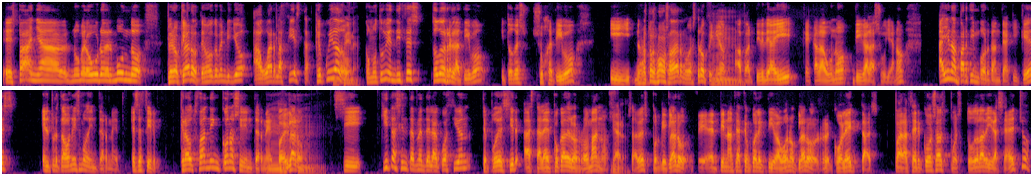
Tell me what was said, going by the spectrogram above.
España, número uno del mundo. Pero claro, tengo que venir yo a aguar la fiesta. ¡Qué cuidado! Como tú bien dices, todo es relativo y todo es subjetivo y nosotros vamos a dar nuestra opinión. Mm. A partir de ahí, que cada uno diga la suya, ¿no? Hay una parte importante aquí que es el protagonismo de Internet. Es decir, crowdfunding con o sin Internet. Porque claro, mm. si quitas Internet de la ecuación, te puedes ir hasta la época de los romanos, ¿sabes? Porque claro, eh, financiación colectiva, bueno, claro, recolectas para hacer cosas, pues toda la vida se ha hecho.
